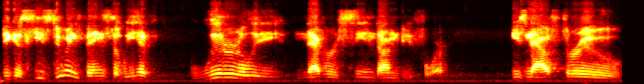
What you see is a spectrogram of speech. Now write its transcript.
because he's doing things that we have literally never seen done before. He's now through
